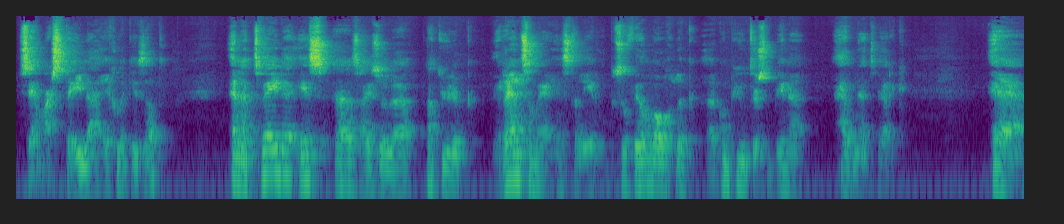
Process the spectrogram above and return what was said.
Zeg maar stelen eigenlijk is dat. En het tweede is, uh, zij zullen natuurlijk ransomware installeren op zoveel mogelijk uh, computers binnen het netwerk. Uh,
